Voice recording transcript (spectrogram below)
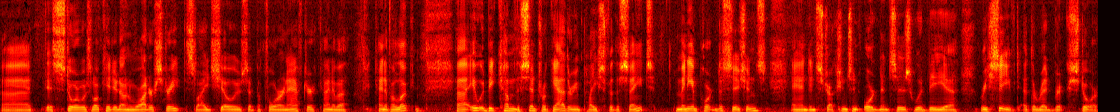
Uh, this store was located on Water Street. The slide shows a before and after, kind of a kind of a look. Uh, it would become the central gathering place for the saints. Many important decisions and instructions and ordinances would be uh, received at the red brick store.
